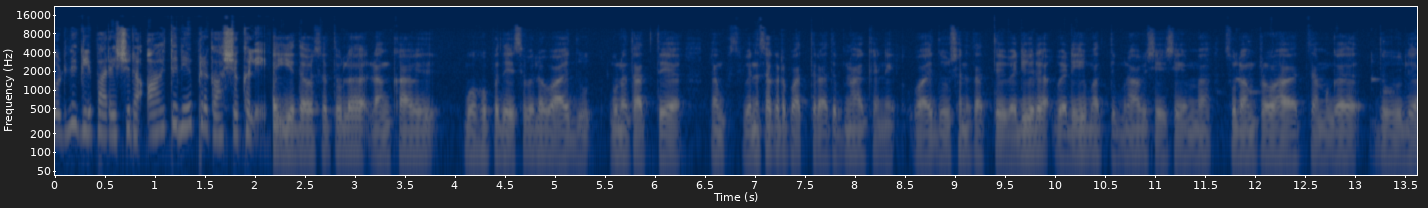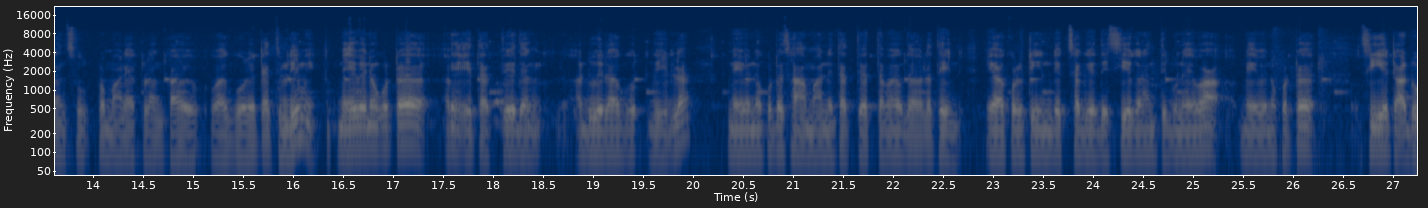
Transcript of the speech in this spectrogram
ගොඩනැගිලි පර්යේෂණ ආයතනය ප්‍රකාශ කළේ. ඊයේ දවස තුළ ලංකාවේ බොහෝ ප්‍රදේශවල වායු ගුණ තත්ත්වය යම් වෙනසකට පත් වෙලා තිබුණා. ඒ කියන්නේ වායු දූෂණ තත්ත්වය වැඩි වැඩිවීමක් තිබුණා. විශේෂයෙන්ම සුළං ප්‍රවාහයත් සමග දූවිලි අංශු ප්‍රමාණයක් ලංකාවේ වායු ගෝලයට ඇතුල් වීම. මේ වෙනකොට ඒ තත්ත්වය දැන් අඩු වෙලා ගිහිල්ලා මේ වෙනකොට සාමාන්‍ය තත්ත්වයක් තමයි උදාවලා තියෙන්නේ. එයා ක්වොලිටි ඉන්ඩෙක්ස් අගේ 200 ගණන් තිබුණ ඒවා මේ වෙනකොට 100ට අඩු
